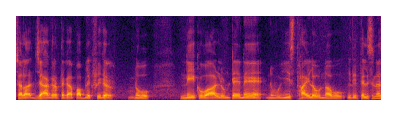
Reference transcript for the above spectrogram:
చాలా జాగ్రత్తగా పబ్లిక్ ఫిగర్ నువ్వు. నీకు వాళ్ళు ఉంటేనే నువ్వు ఈ స్థాయిలో ఉన్నావు. ఇది తెలిసిన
